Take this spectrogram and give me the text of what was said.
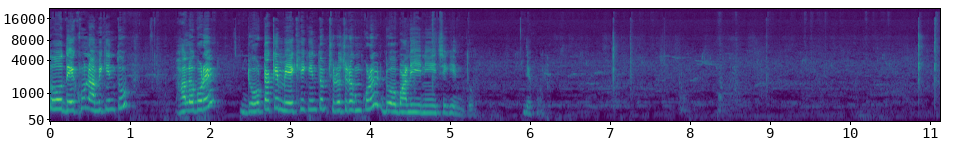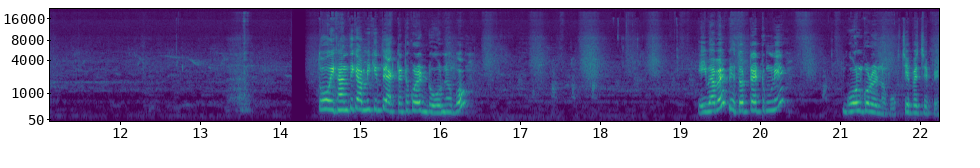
তো দেখুন, আমি কিন্তু ভালো করে ডোটাকে মেখে কিন্তু আমি ছোটো ছোটো করে ডো বানিয়ে নিয়েছি কিন্তু দেখুন তো এখান থেকে আমি কিন্তু একটা একটা করে ডো নেব। এইভাবে ভেতরটা একটুখানি গোল করে নেব, চেপে চেপে।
